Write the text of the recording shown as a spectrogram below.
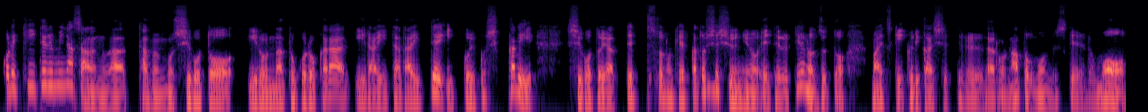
これ聞いてる皆さんは多分もう仕事いろんなところから依頼いただいて一個一個しっかり仕事やって、その結果として収入を得てるっていうのをずっと毎月繰り返してってるだろうなと思うんですけれども、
